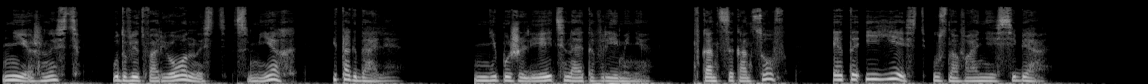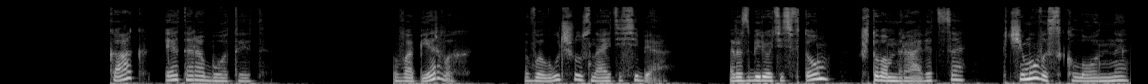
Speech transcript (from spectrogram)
нежность, удовлетворенность, смех и так далее. Не пожалейте на это времени. В конце концов, это и есть узнавание себя. Как это работает? Во-первых, вы лучше узнаете себя. Разберетесь в том, что вам нравится, к чему вы склонны,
